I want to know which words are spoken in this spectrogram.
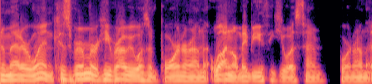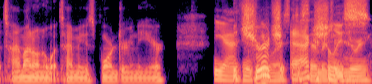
no matter when. Because remember, he probably wasn't born around that. Well, I don't know. Maybe you think he was time born around that time. I don't know what time he was born during the year. Yeah, the church December, actually, January.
